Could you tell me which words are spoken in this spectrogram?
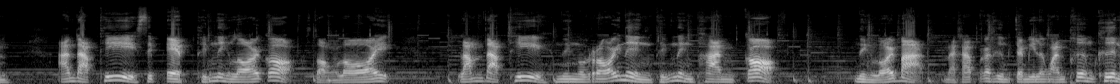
1,000 อันดับที่ 11ถึง100 ก็ 200 ลำดับที่ 101ถึง1,000 ก็ 100 บาทนะครับ ก็คือจะมีรางวัลเพิ่มขึ้น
